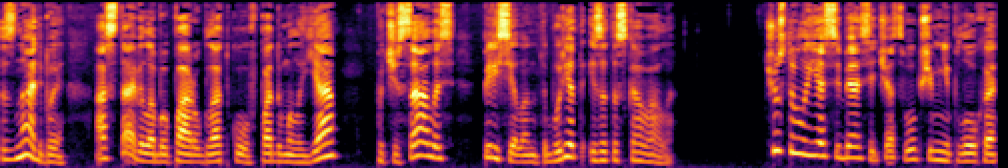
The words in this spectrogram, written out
«Знать бы, оставила бы пару глотков», — подумала я, почесалась, пересела на табурет и затасковала. Чувствовала я себя сейчас, в общем, неплохо.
